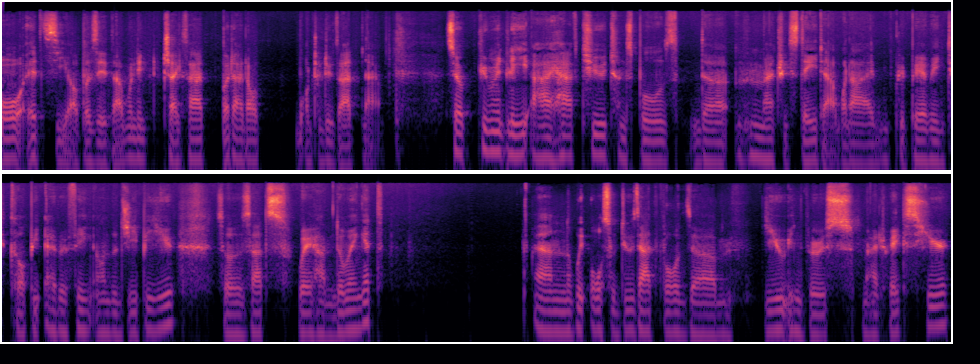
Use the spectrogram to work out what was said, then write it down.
or it's the opposite. I will need to check that, but I don't want to do that now. So currently I have to transpose the matrix data when I'm preparing to copy everything on the GPU. So that's where I'm doing it. And we also do that for the view inverse matrix here.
